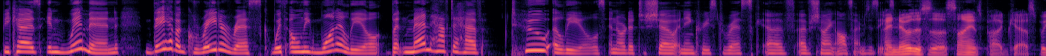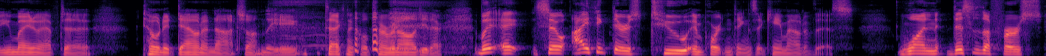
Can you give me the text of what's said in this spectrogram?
because in women, they have a greater risk with only one allele, but men have to have two alleles in order to show an increased risk of, of showing Alzheimer's disease. I know this is a science podcast, but you might have to tone it down a notch on the technical terminology there. But uh, so I think there's two important things that came out of this. One, this is the first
